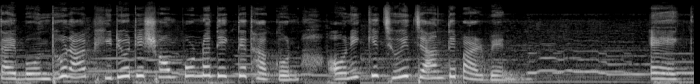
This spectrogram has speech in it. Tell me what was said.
তাই বন্ধুরা, ভিডিওটি সম্পূর্ণ দেখতে থাকুন। অনেক কিছুই জানতে পারবেন। এক,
